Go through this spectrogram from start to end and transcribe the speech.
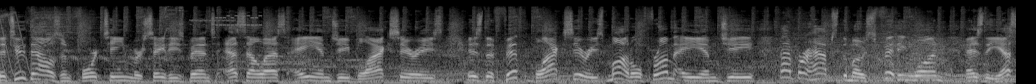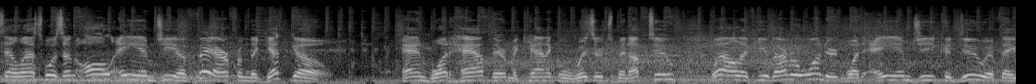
The 2014 Mercedes-Benz SLS AMG Black Series is the fifth Black Series model from AMG and perhaps the most fitting one as the SLS was an all-AMG affair from the get-go. And what have their mechanical wizards been up to? Well, if you've ever wondered what AMG could do if they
